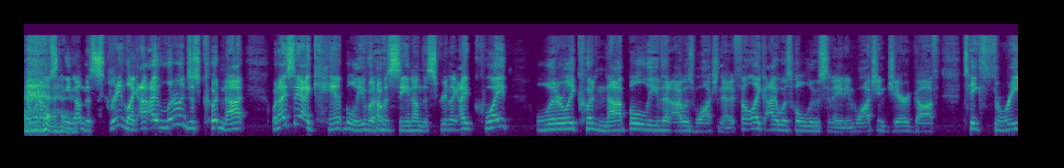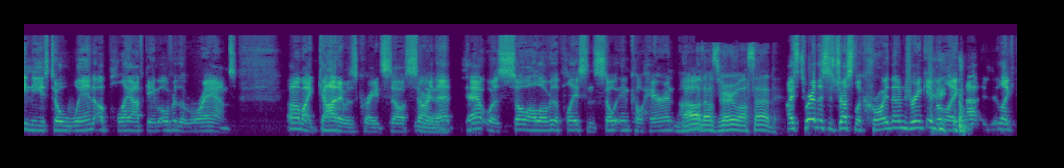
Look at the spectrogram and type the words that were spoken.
at what I was seeing on the screen. Like I, I, literally just could not. When I say I can't believe what I was seeing on the screen, like I quite literally could not believe that I was watching that. It felt like I was hallucinating watching Jared Goff take three knees to win a playoff game over the Rams. Oh my god, it was great. So sorry yeah. that that was so all over the place and so incoherent. Oh, um, that was very well said. I swear this is just Lacroix that I'm drinking, but like, not, like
